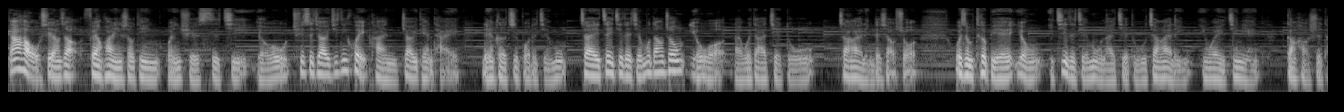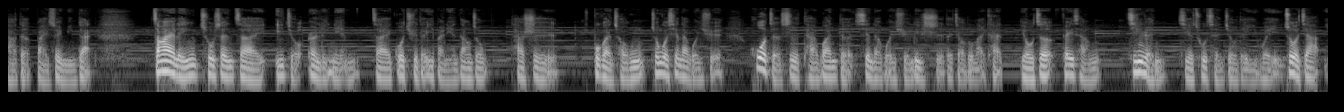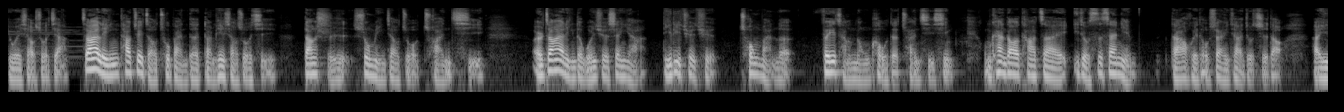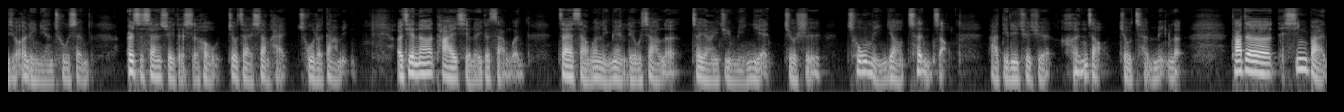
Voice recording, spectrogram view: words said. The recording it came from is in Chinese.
大家好，我是杨照，非常欢迎收听《文学四季》，由趋势教育基金会和教育电台联合直播的节目。在这一季的节目当中，由我来为大家解读张爱玲的小说。为什么特别用一季的节目来解读张爱玲？因为今年刚好是她的百岁冥诞。张爱玲出生在一九二零年，在过去的一百年当中，她是不管从中国现代文学，或者是台湾的现代文学历史的角度来看，有着非常惊人杰出成就的一位作家、一位小说家。张爱玲她最早出版的短篇小说集，当时书名叫做《传奇》，而张爱玲的文学生涯的的确确充满了非常浓厚的传奇性。我们看到她在一九四三年，大家回头算一下就知道，她一九二零年出生，二十三岁的时候就在上海出了大名。而且呢，他还写了一个散文，在散文里面留下了这样一句名言，就是“出名要趁早”。他的的确确很早就成名了。他的新版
